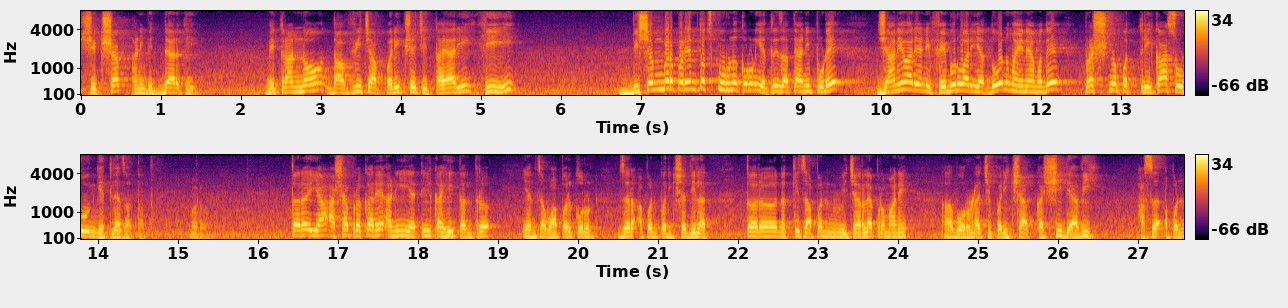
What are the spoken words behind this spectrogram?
शिक्षक आणि विद्यार्थी. मित्रांनो दहावीच्या परीक्षेची तयारी ही डिसेंबरपर्यंतच पूर्ण करून घेतली जाते आणि पुढे जानेवारी आणि फेब्रुवारी या दोन महिन्यामध्ये प्रश्नपत्रिका सोडवून घेतल्या जातात. बरोबर. तर या अशा प्रकारे आणि यातील काही तंत्र यांचा वापर करून जर आपण परीक्षा दिलात तर नक्कीच आपण विचारल्याप्रमाणे बोर्डाची परीक्षा कशी द्यावी असं आपण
